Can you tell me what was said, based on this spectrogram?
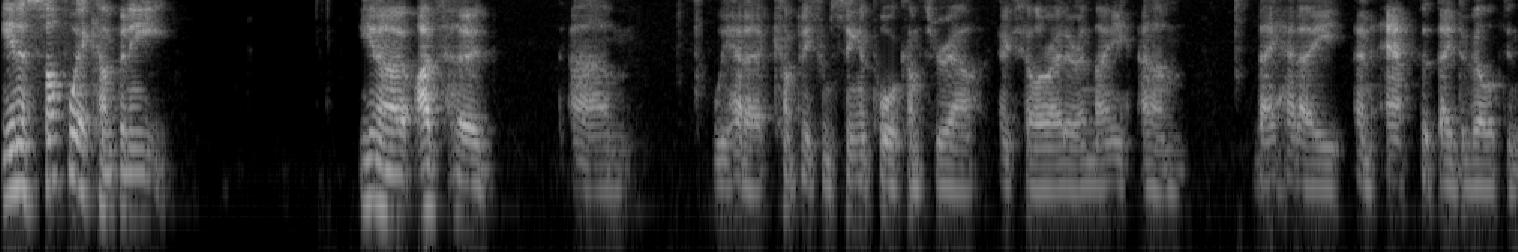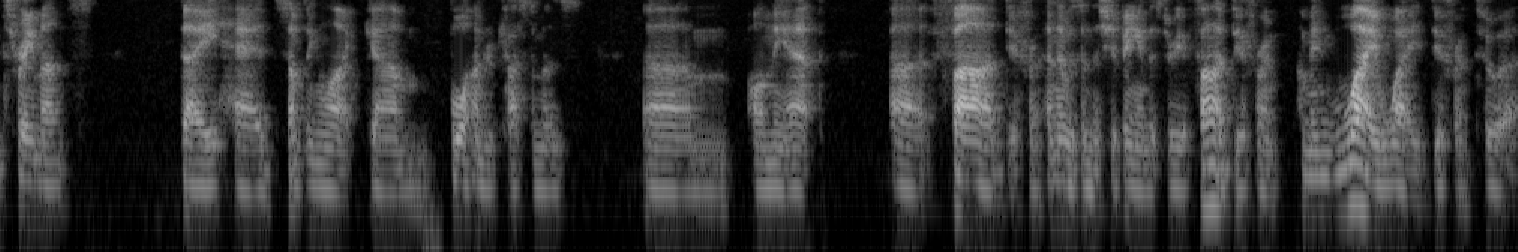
in a software company, you know, I've heard um, we had a company from Singapore come through our accelerator, and they um, they had a an app that they developed in three months. They had something like um, 400 customers um, on the app. Uh, far different, and that was in the shipping industry. Far different. I mean, way, way different to a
